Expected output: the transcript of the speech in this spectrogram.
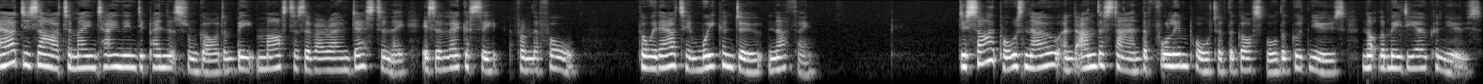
Our desire to maintain independence from God and be masters of our own destiny is a legacy from the fall, for without Him we can do nothing. Disciples know and understand the full import of the gospel, the good news, not the mediocre news,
